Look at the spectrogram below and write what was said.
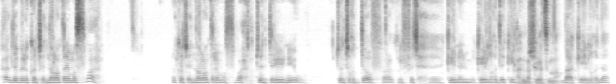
بحال دابا لو كانت عندنا l'entraînement الصباح. لو كانت عندنا l'entraînement الصباح تنترينيو تنتغداو في راك الفتح كاين كاين الغدا كاين كلشي. لا كاين الغدا.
